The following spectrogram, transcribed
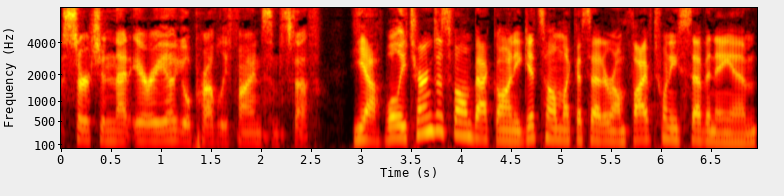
search in that area, you'll probably find some stuff. Yeah. Well, he turns his phone back on. He gets home, like I said, around 5:27 a.m.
